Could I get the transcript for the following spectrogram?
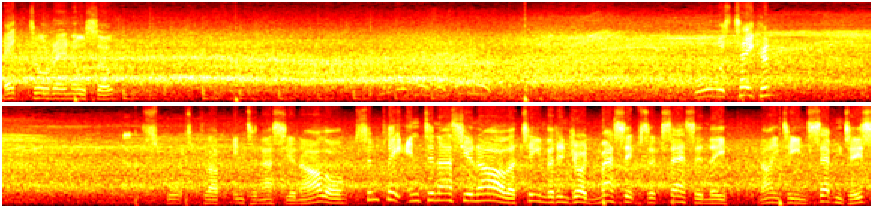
Hector Reynoso. Ball was taken. Sports Club Internacional, or simply Internacional, a team that enjoyed massive success in the 1970s.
